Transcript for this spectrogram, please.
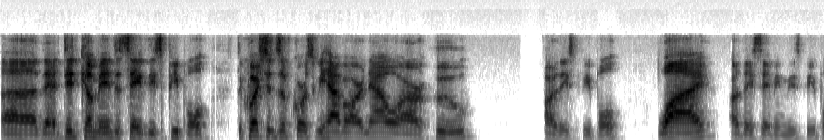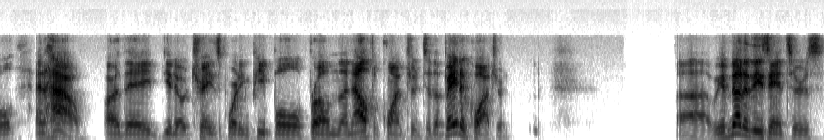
uh, that did come in to save these people. The questions, of course, we have are now are who are these people? Why are they saving these people? And how are they, you know, transporting people from an alpha quadrant to the beta quadrant? Uh, we have none of these answers,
